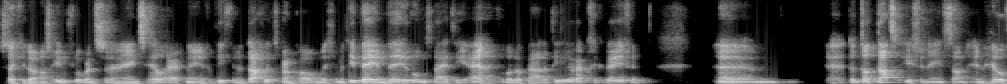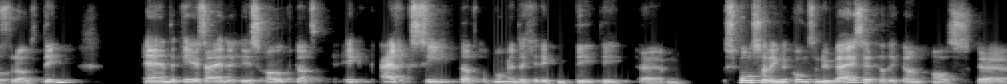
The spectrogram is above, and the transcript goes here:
Dus dat je dan als influencer ineens heel erg negatief in het daglicht kan komen. Dat je met die BMW rondrijdt die je eigenlijk van de lokale dealer hebt gekregen. Um, dat, dat, dat is ineens dan een heel groot ding. En de keerzijde is ook dat ik eigenlijk zie dat op het moment dat je die, die, um, sponsoring er continu bij zet, dat ik dan als uh,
